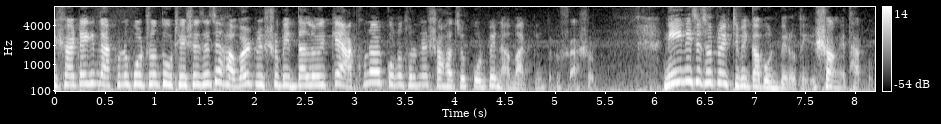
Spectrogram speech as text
বিষয়টা কিন্তু এখনও পর্যন্ত উঠে এসেছে যে হাভার্ড বিশ্ববিদ্যালয়কে এখন আর কোনো ধরনের সাহায্য করবে না মার্কিন প্রশাসন। নিয়ে নিচে ছোট একটি বিজ্ঞাপন বেরোতে সঙ্গে থাকুন।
